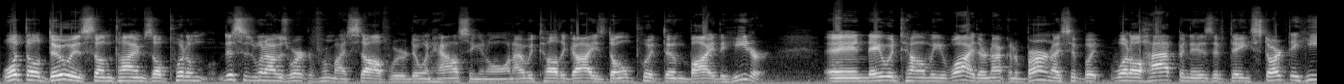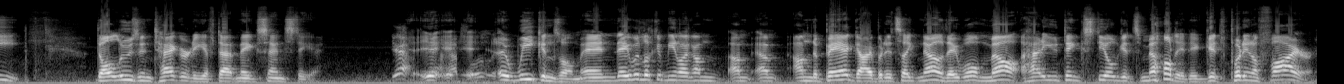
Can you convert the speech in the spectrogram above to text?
What they'll do is sometimes they'll put them. This is when I was working for myself. We were doing housing and all, and I would tell the guys, don't put them by the heater. And they would tell me why they're not going to burn. I said, but what'll happen is if they start to heat, they'll lose integrity. If that makes sense to you yeah, it, yeah, it- absolutely. it weakens them and they would look at me like I'm, I'm I'm I'm the bad guy but it's like no they will melt how do you think steel gets melted it gets put in a fire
